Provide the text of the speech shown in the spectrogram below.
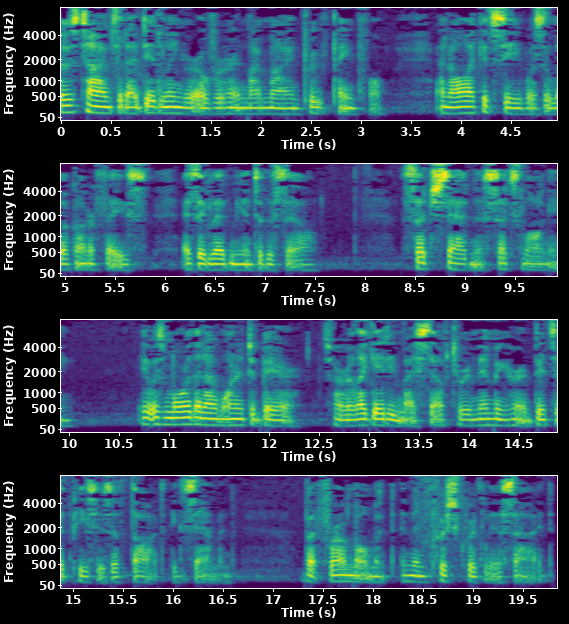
Those times that I did linger over her in my mind proved painful, and all I could see was the look on her face as they led me into the cell. Such sadness, such longing. It was more than I wanted to bear, so I relegated myself to remembering her in bits and pieces of thought examined, but for a moment and then pushed quickly aside.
